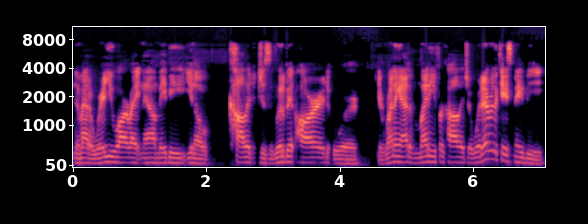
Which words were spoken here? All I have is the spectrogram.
no matter where you are right now, maybe, you know, college is a little bit hard or you're running out of money for college or whatever the case may be,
